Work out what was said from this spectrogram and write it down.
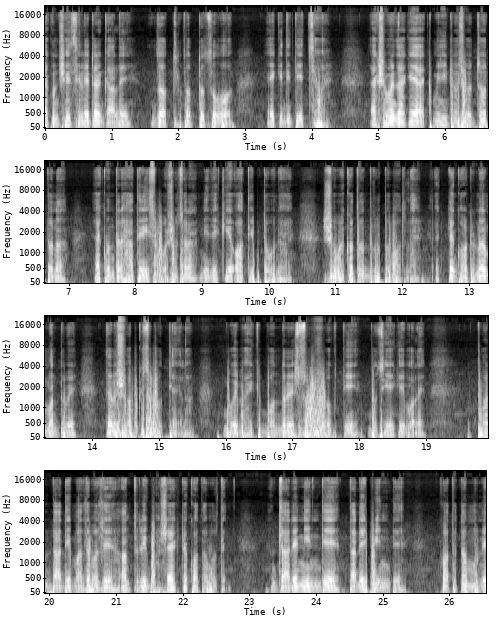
এখন সেই ছেলেটার গালে যত্রতত্র চুমো এঁকে দিতে ইচ্ছে হয়। একসময় যাকে এক মিনিটও সহ্য হতো না, এখন তার হাতের স্পর্শ ছাড়া নিজেকে অতৃপ্ত মনে হয়। সময় কত দ্রুত বদলায়, একটা ঘটনার মাধ্যমে যেন সব কিছু বদলে গেল। বৈবাহিক বন্ধনের শক্তি বুঝিয়ে কে বলে। তোমার দাদি মাঝে মাঝে আঞ্চলিক ভাষায় একটা কথা বলতেন, যারে নিন্দে, তারে পিন্দে কথাটা মনে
